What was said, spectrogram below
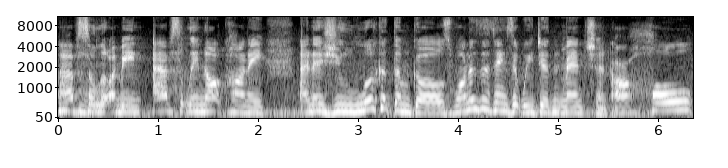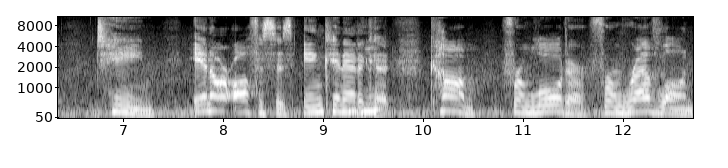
absolutely. I mean, absolutely not, Connie. And as you look at them, girls, one of the things that we didn't mention, our whole team in our offices in Connecticut mm-hmm. come from Lauder, from Revlon,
